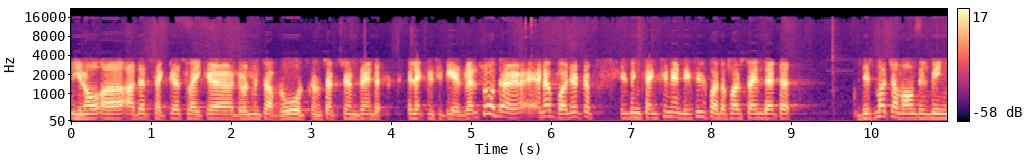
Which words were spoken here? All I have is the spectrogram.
you know, uh, other sectors like developments of roads, constructions, and electricity as well. So the enough budget is being sanctioned, and this is for the first time that this much amount is being,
